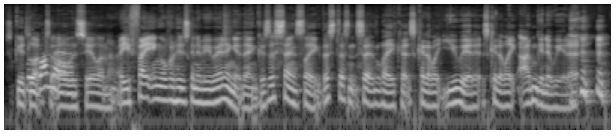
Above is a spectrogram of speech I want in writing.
It's good We'll luck to all a- who sail in it. Are you fighting over who's going to be wearing it then? Because this sounds like this doesn't sound like it's kind of like you wear it. It's kind of like I'm going to wear it.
